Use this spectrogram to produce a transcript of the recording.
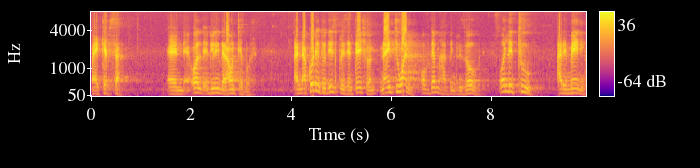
by KEPSA and all the, during the roundtables. And according to this presentation, 91 of them have been resolved. Only two are remaining.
